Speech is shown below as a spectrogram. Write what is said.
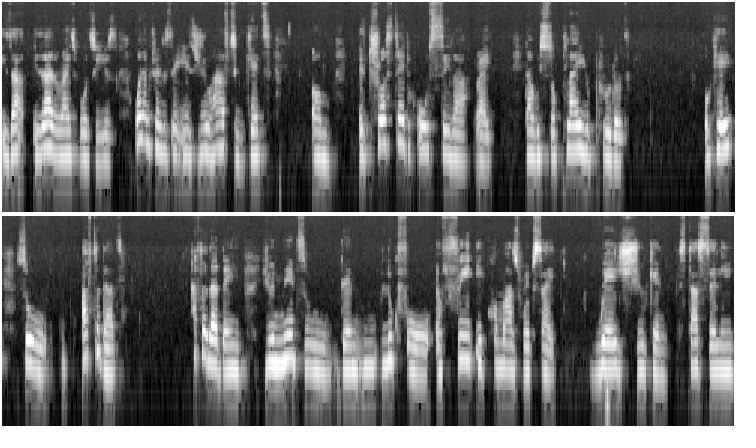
is that is that the right word to use? What I'm trying to say is you have to get um a trusted wholesaler, right, that will supply you product. Okay, so after that, after that, then you need to then look for a free e-commerce website where you can start selling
